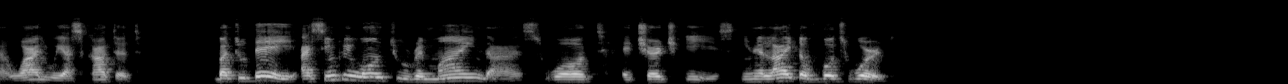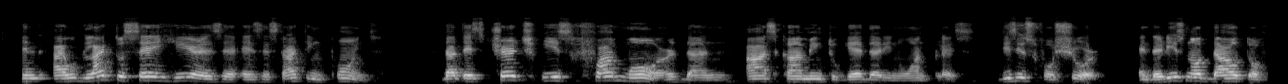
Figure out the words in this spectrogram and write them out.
uh, while we are scattered. But today, I simply want to remind us what a church is in the light of God's word. And I would like to say here as a, as a starting point that this church is far more than us coming together in one place. This is for sure. And there is no doubt of,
